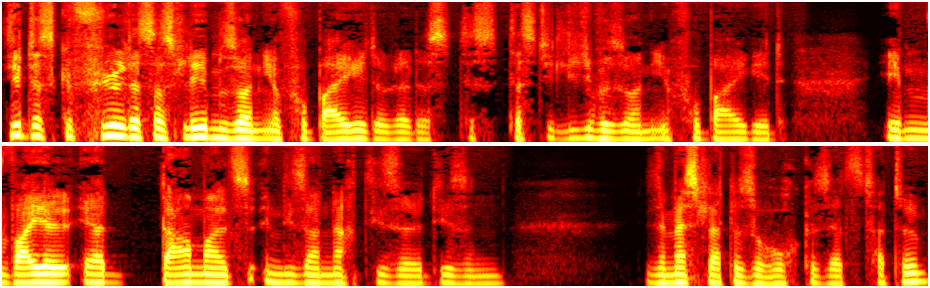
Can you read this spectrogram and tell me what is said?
sie hat das Gefühl, dass das Leben so an ihr vorbeigeht oder dass, dass, dass die Liebe so an ihr vorbeigeht eben weil er damals in dieser Nacht diese, diesen, diese Messlatte so hochgesetzt hatte.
